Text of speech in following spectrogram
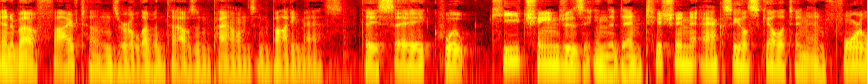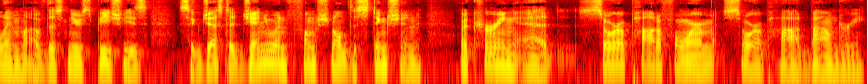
and about 5 tons or 11,000 pounds in body mass. They say, quote, key changes in the dentition, axial skeleton, and forelimb of this new species suggest a genuine functional distinction occurring at sauropodiform sauropod boundary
